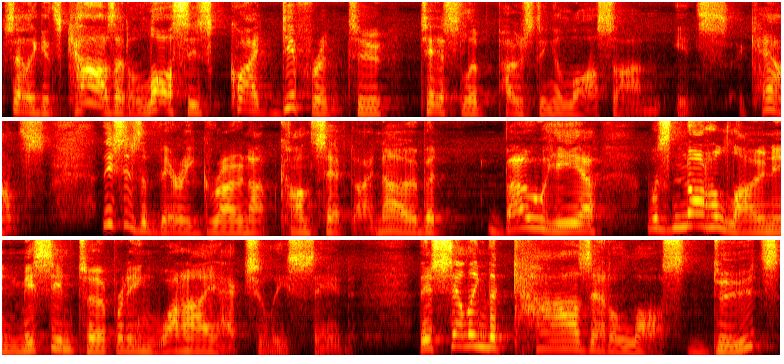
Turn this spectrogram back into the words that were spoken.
selling its cars at a loss is quite different to Tesla posting a loss on its accounts. This is a very grown up concept, I know, but Bo here was not alone in misinterpreting what I actually said. They're selling the cars at a loss. Dudes,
